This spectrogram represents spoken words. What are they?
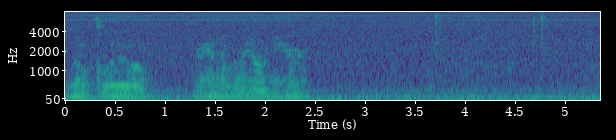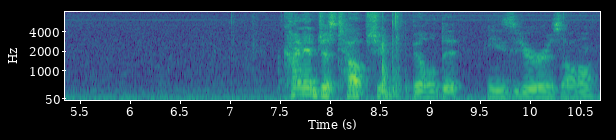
A little glue randomly on here. Kind of just helps you build it easier is all.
